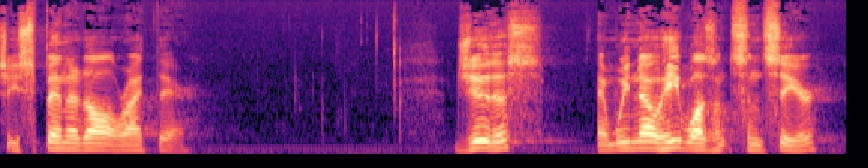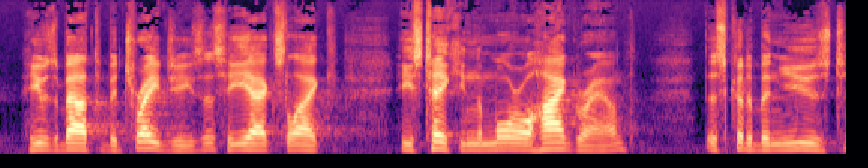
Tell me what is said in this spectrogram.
She spent it all right there. Judas, and we know he wasn't sincere. He was about to betray Jesus. He acts like he's taking the moral high ground. This could have been used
